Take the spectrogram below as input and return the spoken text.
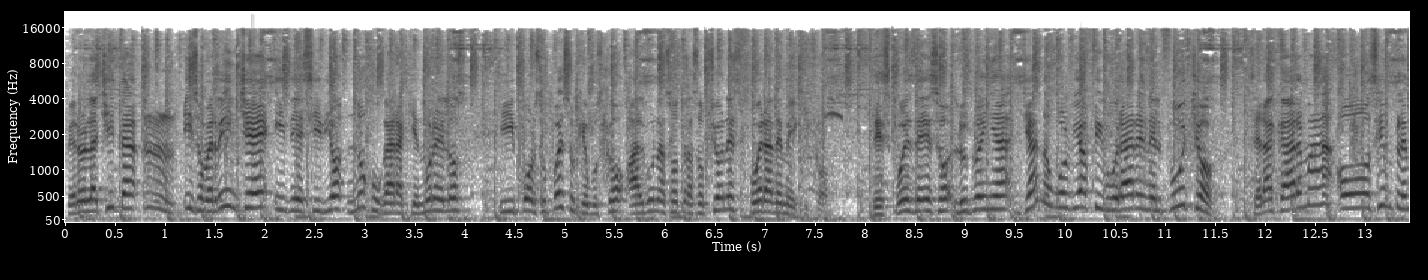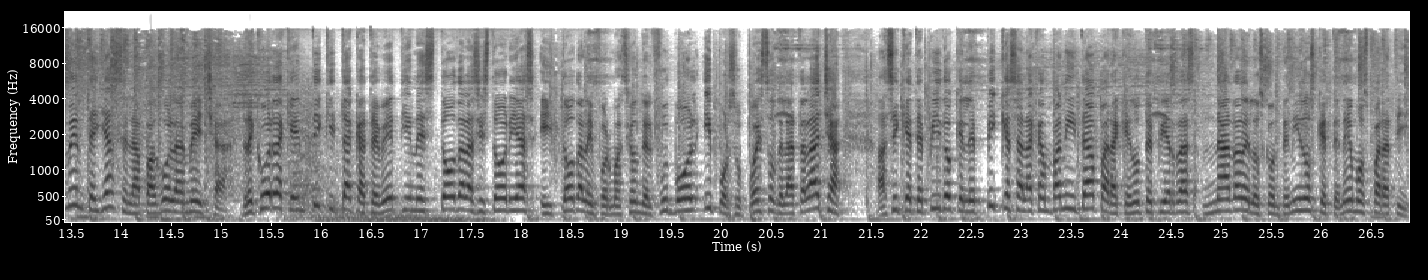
pero la chita mm, hizo berrinche y decidió no jugar aquí en Morelos y por supuesto que buscó algunas otras opciones fuera de México. Después de eso, Ludueña ya no volvió a figurar en el fucho. ¿Será karma o simplemente ya se la apagó la mecha? Recuerda que en Tiki Taka TV tienes todas las historias y toda la información del fútbol y por supuesto de la talacha. Así que te pido que le piques a la campanita para que no te pierdas nada de los contenidos que tenemos para ti.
